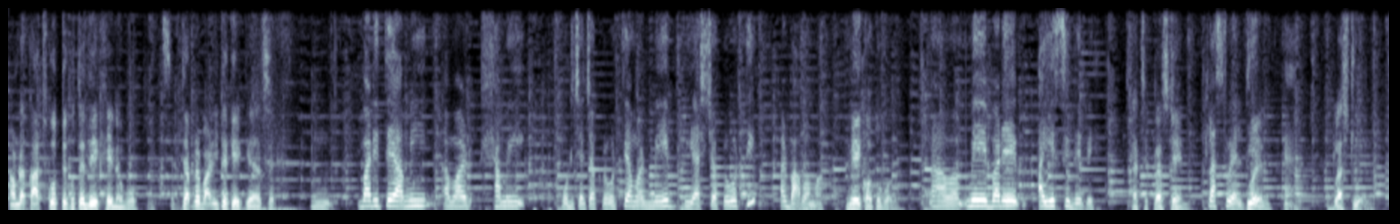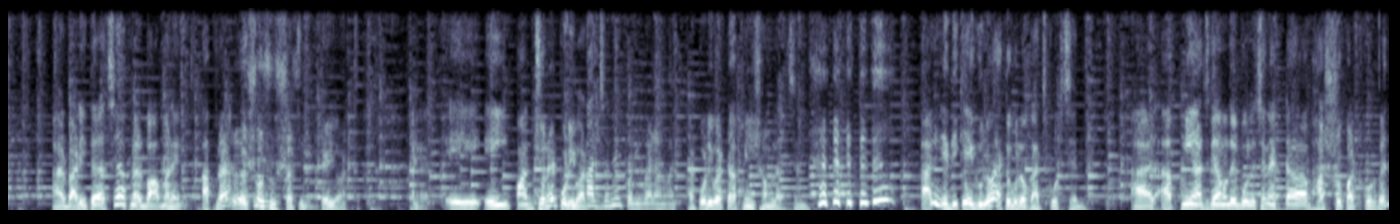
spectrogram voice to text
আমরা কাজ করতে করতে দেখে নেব। আচ্ছা। যে আপনার বাড়িতে কে কে আছে? বাড়িতে আমি আমার স্বামী পরিচয় চক্রবর্তী আমার মেয়ে বিয়াস চক্রবর্তী আর বাবা মা। মেয়ে কত বড়? মেয়ে এবারে আইএসসি দেবে। আচ্ছা class ten class twelve twelve হ্যাঁ। ক্লাস টুয়েলভ আর বাড়িতে আছে আপনার বা মানে আপনার শ্বশুর শাশুড়ি এই অর্থে। মানে এই এই পাঁচজনের পরিবার। পাঁচজনের পরিবার আমার। আর পরিবারটা আপনি সামলাচ্ছেন। আর এদিকে এগুলো এতগুলো কাজ করছেন। আর আপনি আজকে আমাদের বলেছেন একটা ভাষ্য পাঠ করবেন।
